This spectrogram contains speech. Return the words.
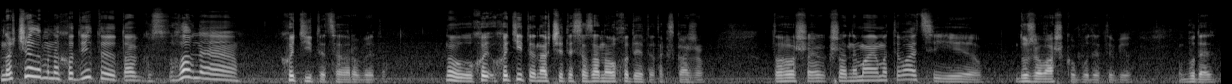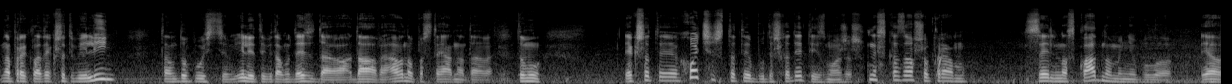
Навчили мене ходити, так, головне хотіти це робити. Ну, хотіти навчитися заново ходити, так скажемо. Того, що якщо немає мотивації, дуже важко буде тобі. Буде, наприклад, якщо тобі лінь, там, допустимо, або тобі там десь да- даве, а воно постійно даве. Тому Якщо ти хочеш, то ти будеш ходити і зможеш. Не сказав, що прям сильно складно мені було. Я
